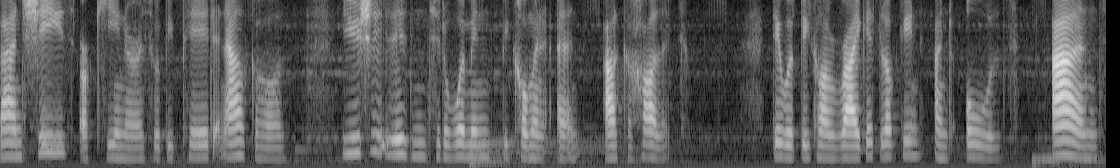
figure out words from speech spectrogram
Banshees or keeners would be paid in alcohol, usually leading to the women becoming an alcoholic. They would become ragged looking and old, and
